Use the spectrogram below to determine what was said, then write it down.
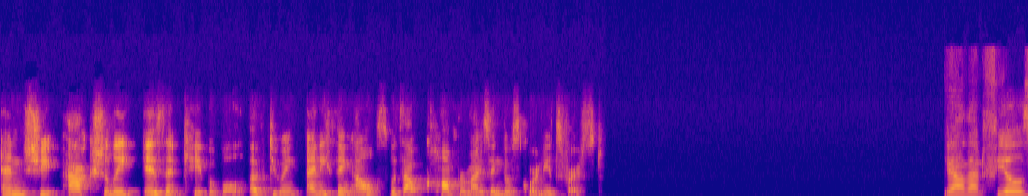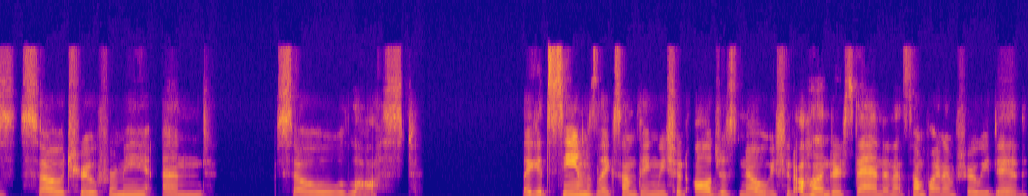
And she actually isn't capable of doing anything else without compromising those core needs first. Yeah, that feels so true for me and so lost. Like it seems like something we should all just know, we should all understand. And at some point, I'm sure we did.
